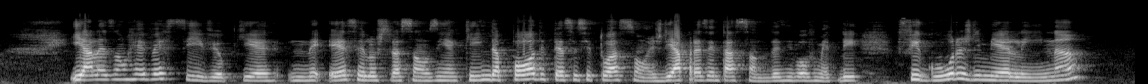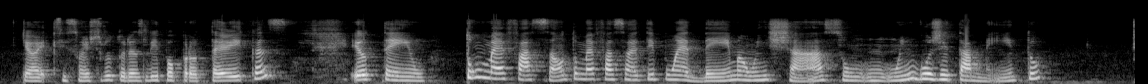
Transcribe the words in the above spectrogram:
e a lesão reversível, que é essa ilustraçãozinha aqui, ainda pode ter essas situações de apresentação, de desenvolvimento de figuras de mielina, que, é, que são estruturas lipoproteicas. Eu tenho tumefação. Tumefação é tipo um edema, um inchaço, um, um engurgitamento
